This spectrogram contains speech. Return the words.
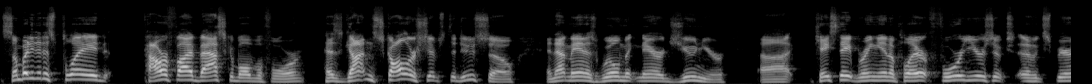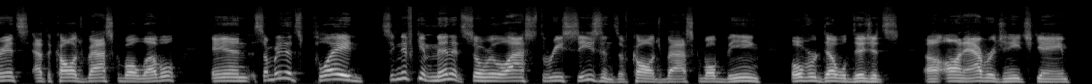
somebody that has played Power Five basketball before, has gotten scholarships to do so, and that man is Will McNair Jr. Uh, K State bring in a player, four years of experience at the college basketball level, and somebody that's played significant minutes over the last three seasons of college basketball, being over double digits uh, on average in each game.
